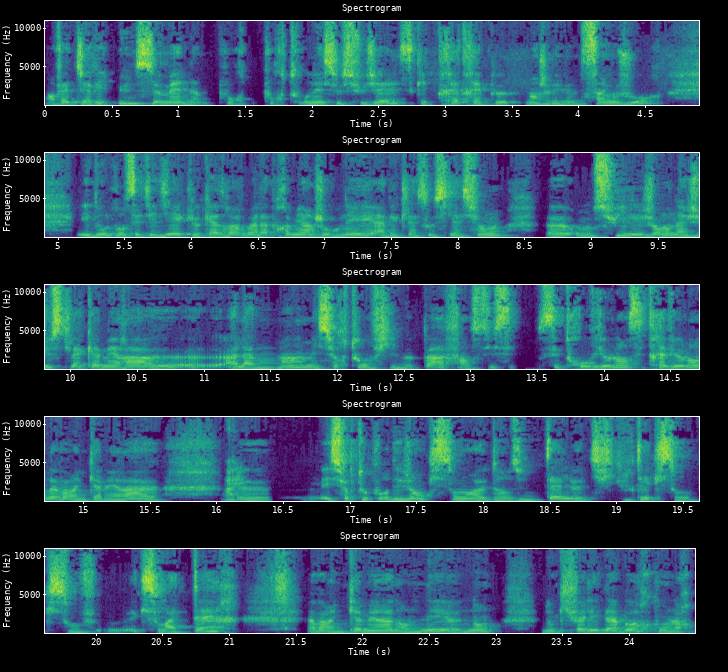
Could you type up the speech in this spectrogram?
en fait, j'avais une semaine pour pour tourner ce sujet, ce qui est très très peu. Non, j'avais même cinq jours. Et donc, on s'était dit avec le cadreur, bah, la première journée, avec l'association, euh, on suit les gens, on a juste la caméra euh, à la main, mais surtout, on filme pas. Enfin, c'est trop violent, c'est très violent d'avoir une caméra. Euh, et surtout pour des gens qui sont dans une telle difficulté, qui sont qui sont qui sont à terre, avoir une caméra dans le nez, non. Donc il fallait d'abord qu'on leur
